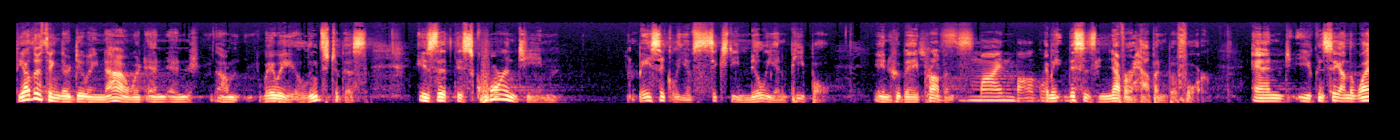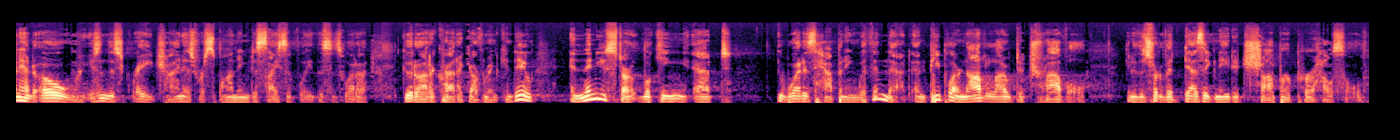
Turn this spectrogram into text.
The other thing they're doing now, and, and um, Weiwei alludes to this, is that this quarantine, basically of 60 million people in Hubei province, mind-boggling. I mean, this has never happened before. And you can say, on the one hand, oh, isn't this great? China's responding decisively. This is what a good autocratic government can do. And then you start looking at what is happening within that. And people are not allowed to travel. You know, there's sort of a designated shopper per household.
